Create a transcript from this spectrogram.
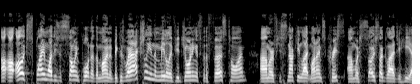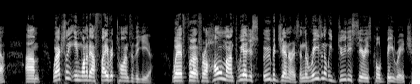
I'll explain why this is so important at the moment because we're actually in the middle. If you're joining us for the first time, um, or if you snuck in late, my name's Chris. Um, we're so so glad you're here. We're actually in one of our favorite times of the year, where for, for a whole month we are just uber generous. And the reason that we do this series called Be Rich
